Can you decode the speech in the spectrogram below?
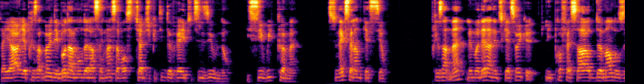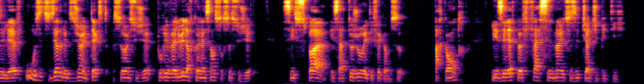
D'ailleurs, il y a présentement un débat dans le monde de l'enseignement à savoir si ChatGPT devrait être utilisé ou non. Et si oui, comment? C'est une excellente question. Présentement, le modèle en éducation est que les professeurs demandent aux élèves ou aux étudiants de rédiger un texte sur un sujet pour évaluer leur connaissance sur ce sujet. C'est super et ça a toujours été fait comme ça. Par contre, les élèves peuvent facilement utiliser ChatGPT.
